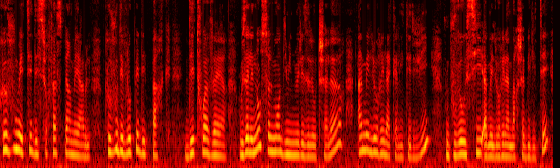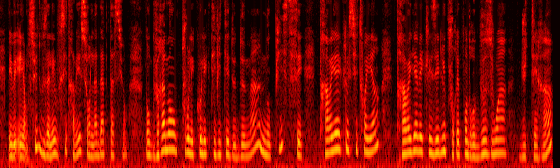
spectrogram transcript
que vous mettez des surfaces perméables, que vous développez des parcs, des toits verts, vous allez non seulement diminuer les îlots de chaleur, améliorer la qualité de vie, vous pouvez aussi améliorer la marchabilité, et ensuite vous allez aussi travailler sur l'adaptation. Donc vraiment pour les collectivités de demain, nos pistes, c'est travailler avec le citoyen, travailler avec les élus pour répondre aux besoins du terrain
